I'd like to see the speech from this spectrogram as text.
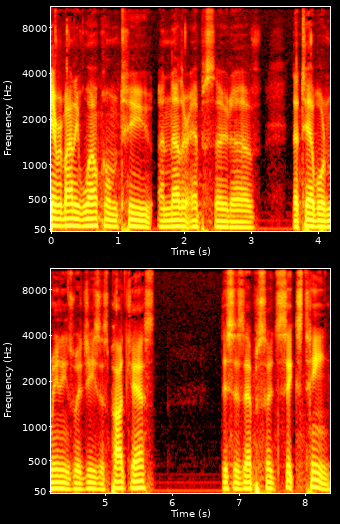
everybody, welcome to another episode of the Tailboard Meetings with Jesus podcast. This is episode 16,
